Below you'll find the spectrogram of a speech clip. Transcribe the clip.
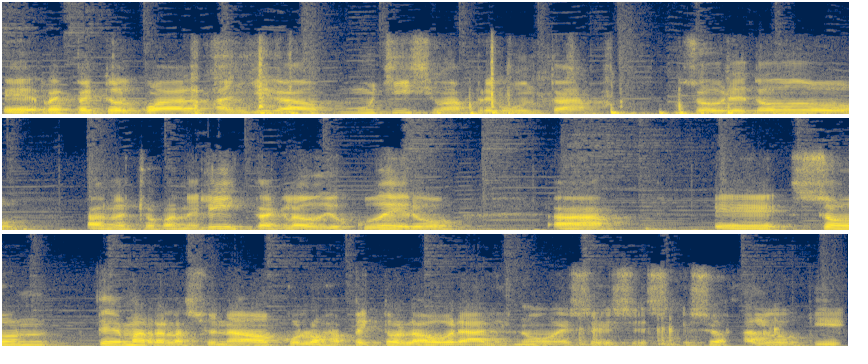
eh, respecto al cual han llegado muchísimas preguntas, sobre todo a nuestro panelista Claudio Escudero, eh, son temas relacionados con los aspectos laborales. ¿no? Eso, eso, eso es algo que,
